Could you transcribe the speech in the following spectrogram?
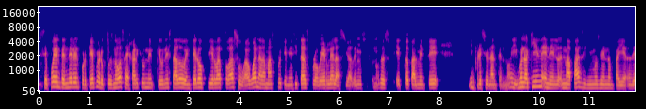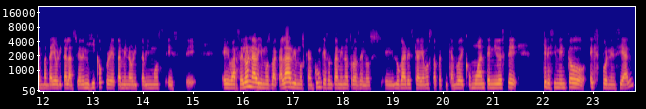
se puede entender el por qué, pero pues no vas a dejar que un, que un estado entero pierda toda su agua nada más porque necesitas proveerle a la Ciudad de México, ¿no? O sea, es, totalmente impresionante, ¿no? Y bueno, aquí en, el mapa seguimos viendo en, en, pantalla ahorita la Ciudad de México, pero también ahorita vimos este eh, Barcelona, vimos Bacalar, vimos Cancún, que son también otros de los eh, lugares que habíamos estado platicando de cómo han tenido este crecimiento exponencial.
